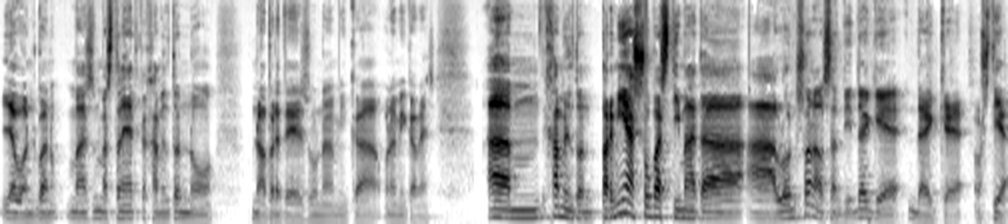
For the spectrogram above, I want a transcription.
Llavors, bueno, m'ha estranyat que Hamilton no, no apretés una mica, una mica més. Um, Hamilton, per mi ha subestimat a, a Alonso en el sentit de que, de que hòstia,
